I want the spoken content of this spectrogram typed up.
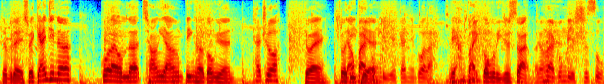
对不对？所以赶紧呢，过来我们的长阳滨河公园，开车对，坐地两百铁公里，赶紧过来，两百公里就算了。两百公里时速。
